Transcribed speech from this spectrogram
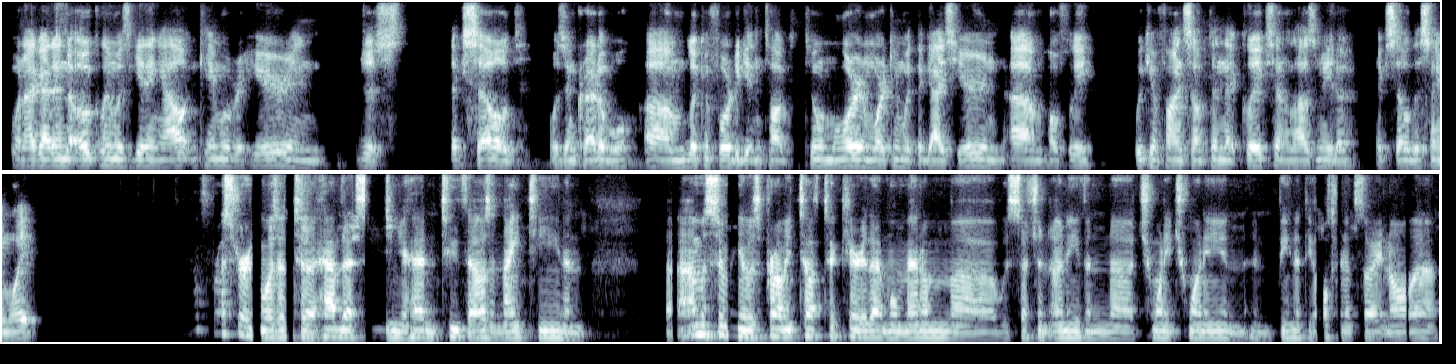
when I got into Oakland was getting out and came over here and just excelled was incredible. Um, looking forward to getting to talk to him more and working with the guys here, and um, hopefully we can find something that clicks and allows me to excel the same way. How frustrating was it to have that season you had in 2019 and I'm assuming it was probably tough to carry that momentum uh, with such an uneven uh, 2020 and, and, being at the alternate site and all that.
